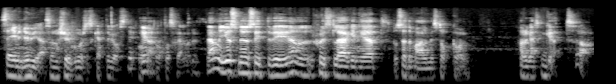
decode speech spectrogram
säger vi nu ja. Så om 20 år så skrattar vi oss åt, Ja. åt oss själva. Ja, men just nu sitter vi i en schysst lägenhet på Södermalm i Stockholm. Har det ganska gött. Ja.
